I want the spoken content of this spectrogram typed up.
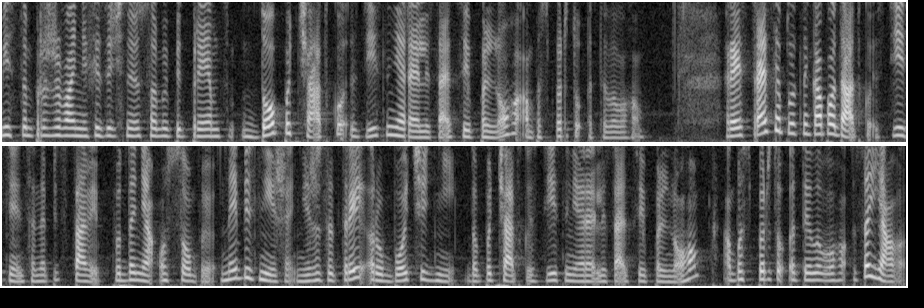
місцем проживання фізичної особи підприємцем до початку здійснення реалізації пального або спирту етилового. Реєстрація платника податку здійснюється на підставі подання особою не пізніше, ніж за три робочі дні до початку здійснення реалізації пального або спирту етилового заяви,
